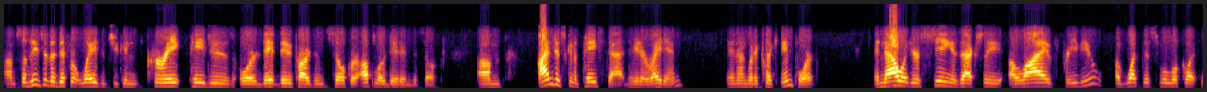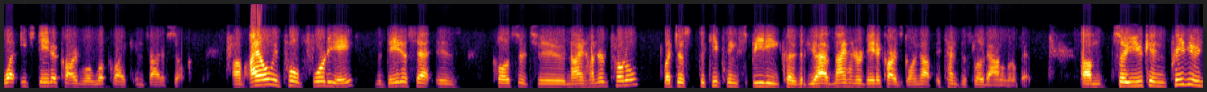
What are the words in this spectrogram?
Um, so these are the different ways that you can create pages or data cards in Silk or upload data into Silk. Um, I'm just going to paste that data right in, and I'm going to click Import. And now what you're seeing is actually a live preview of what this will look like, what each data card will look like inside of Silk. Um, I only pulled 48. The data set is closer to 900 total, but just to keep things speedy, because if you have 900 data cards going up, it tends to slow down a little bit. Um, so you can preview,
